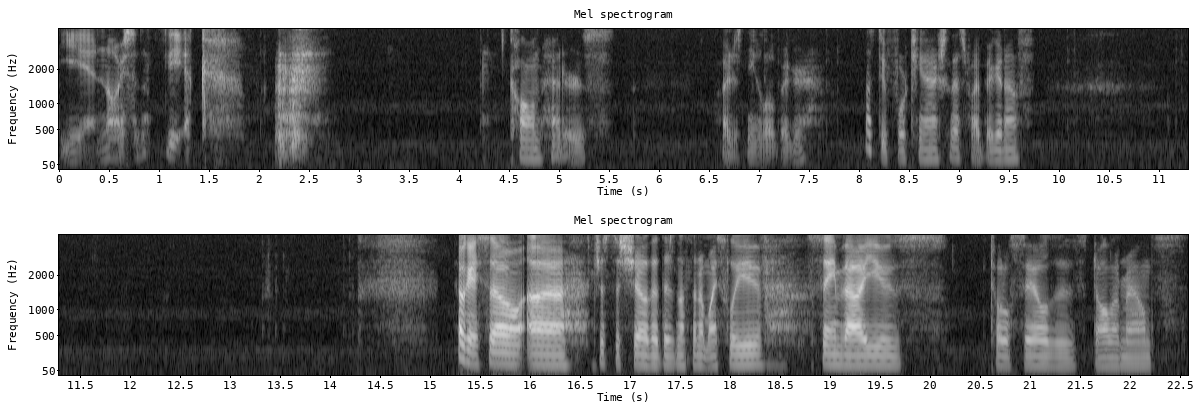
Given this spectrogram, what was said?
Yeah, nice and thick. Column headers. I just need a little bigger. Let's do 14 actually, that's probably big enough. Okay, so uh, just to show that there's nothing up my sleeve, same values, total sales is dollar amounts.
